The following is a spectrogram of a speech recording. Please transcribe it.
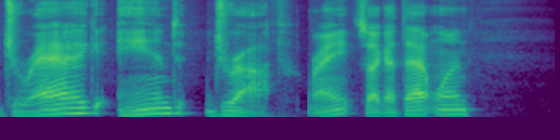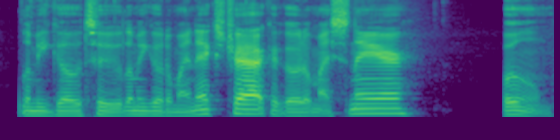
drag and drop right? So i got that one. Let me go to let me go to my next track. I go to my snare. Boom.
